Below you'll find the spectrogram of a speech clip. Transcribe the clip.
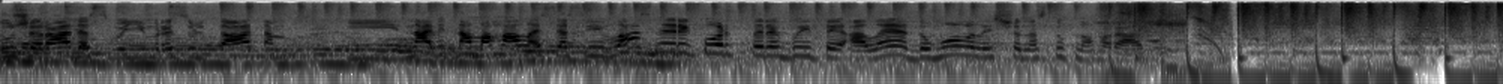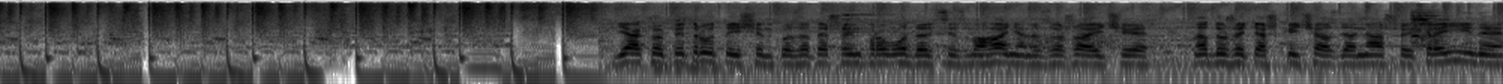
Дуже рада своїм результатам і навіть намагалася свій власний рекорд перебити, але домовились, що наступного разу. Дякую Петру Тищенку за те, що він проводив ці змагання, незважаючи на дуже тяжкий час для нашої країни.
